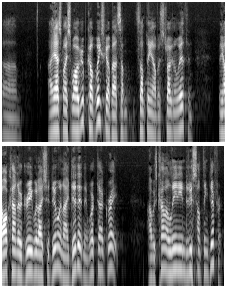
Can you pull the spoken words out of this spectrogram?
Um, I asked my small group a couple weeks ago about some, something I was struggling with, and they all kind of agreed what I should do, and I did it, and it worked out great. I was kind of leaning to do something different.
